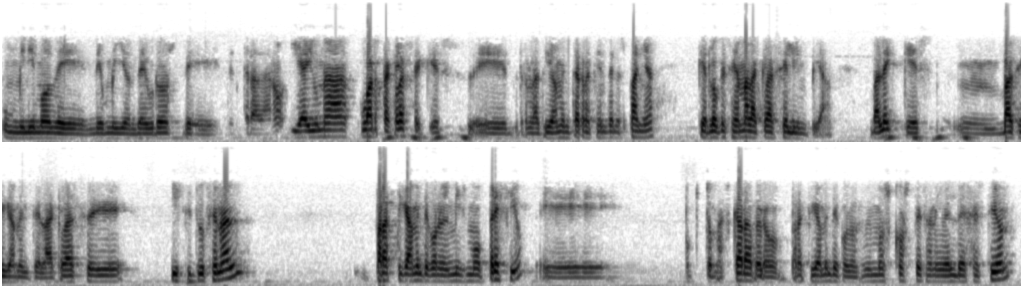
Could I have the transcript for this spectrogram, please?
un mínimo de, un millón de euros de, entrada, ¿no? Y hay una cuarta clase que es eh, relativamente reciente en España, que es lo que se llama la clase limpia, ¿vale? Que es mmm, básicamente la clase institucional prácticamente con el mismo precio, eh, un poquito más cara, pero prácticamente con los mismos costes a nivel de gestión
